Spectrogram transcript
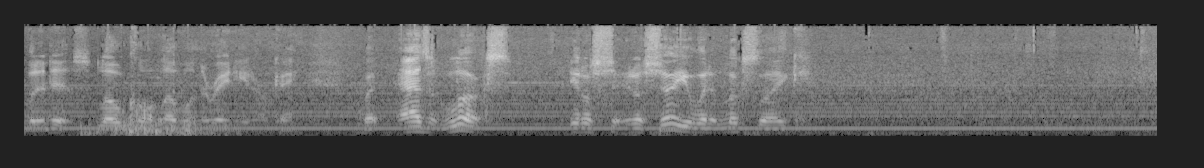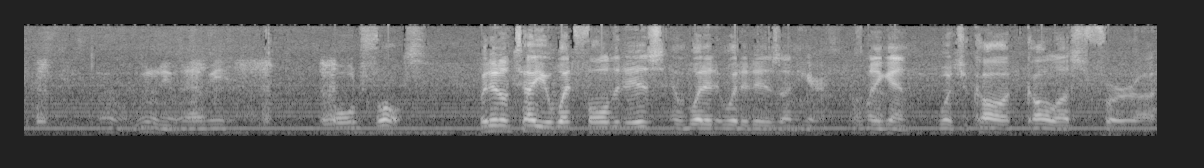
what it is, low coolant level in the radiator. Okay, but as it looks, it'll sh it'll show you what it looks like. Oh, we don't even have any old faults. But it'll tell you what fault it is and what it what it is on here. And again, once you call call us for uh,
